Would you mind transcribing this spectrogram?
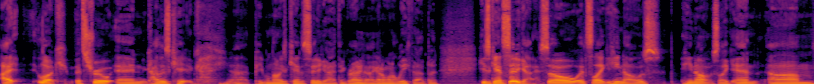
I look, it's true, and Kylie's people know he's a Kansas City guy. I think, right? Like, I don't want to leak that, but he's a Kansas City guy, so it's like he knows, he knows. Like, and um,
